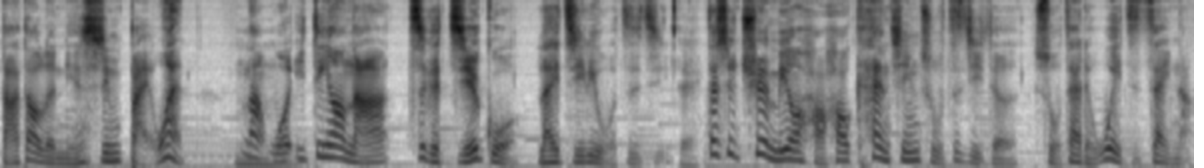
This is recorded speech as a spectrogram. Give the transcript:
达到了年薪百万？那我一定要拿这个结果来激励我自己。对，但是却没有好好看清楚自己的所在的位置在哪，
